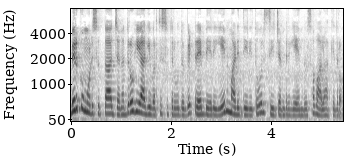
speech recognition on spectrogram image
ಬಿರುಕು ಮೂಡಿಸುತ್ತಾ, ಜನದ್ರೋಹಿಯಾಗಿ ವರ್ತಿಸುತ್ತಿರುವುದು ಬಿಟ್ಟರೆ ಬೇರೆ ಏನು ಮಾಡಿದ್ದೀರಿ? ತೋರಿಸಿ ಜನರಿಗೆ ಎಂದು ಸವಾಲು ಹಾಕಿದರು.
